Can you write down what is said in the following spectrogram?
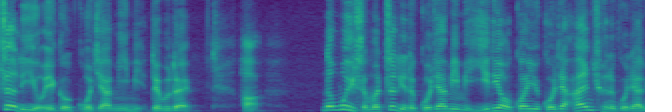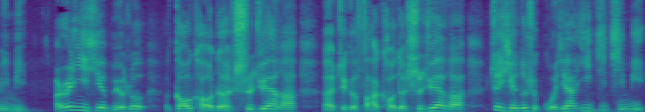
这里有一个国家秘密，对不对？好，那为什么这里的国家秘密一定要关于国家安全的国家秘密？而一些比如说高考的试卷啊，啊，这个法考的试卷啊，这些都是国家一级机密，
